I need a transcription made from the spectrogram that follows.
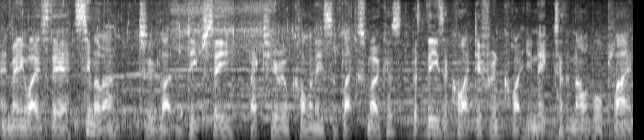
In many ways, they're similar to like the deep sea bacterial colonies, the black smokers, but these are quite different, quite unique to the Nullarbor plain.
